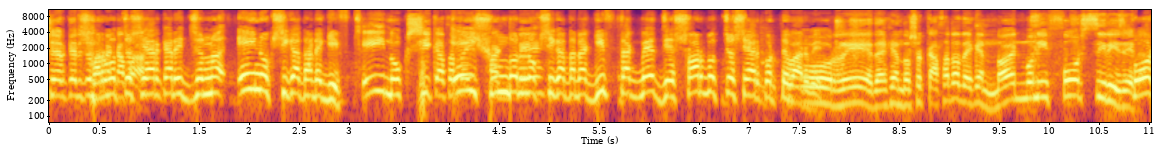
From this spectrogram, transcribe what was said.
শেয়ারকারীর জন্য সর্বোচ্চ শেয়ারকারীর জন্য এই নকশি কাঁথাটা গিফট এই নকশি কথা এই সুন্দর নকশি কাঁথাটা গিফট থাকবে যে সর্বোচ্চ শেয়ার করতে পারবে। ও রে দেখেন দর্শক কাঁথাটা দেখেন নয়নমণি ফোর সিরিজ ফোর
